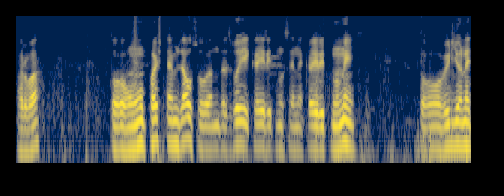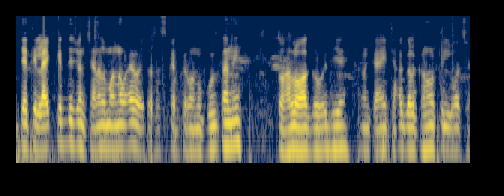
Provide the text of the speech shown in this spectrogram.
ફરવા. તો હું ફર્સ્ટ ટાઈમ જાઉં છું અંદર જોઈએ કઈ રીતનું છે ને કઈ રીતનું નહીં. તો વિડીયોને ત્યાંથી લાઇક કરી દેજો અને ચેનલમાં નવા આવ્યો હોય તો સબસ્ક્રાઈબ કરવાનું ભૂલતા નહીં. તો હાલો આગળ વધીએ, કારણ કે અહીંથી આગળ ઘણો કિલ્લો છે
